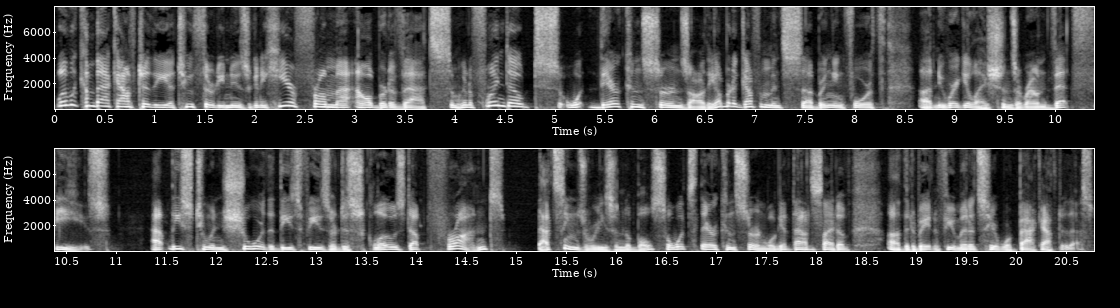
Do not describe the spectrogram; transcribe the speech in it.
when we come back after the uh, 2.30 news, we're going to hear from uh, Alberta vets. And we're going to find out what their concerns are. The Alberta government's uh, bringing forth uh, new regulations around vet fees at least to ensure that these fees are disclosed up front. That seems reasonable. So, what's their concern? We'll get that side of uh, the debate in a few minutes here. We're back after this.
